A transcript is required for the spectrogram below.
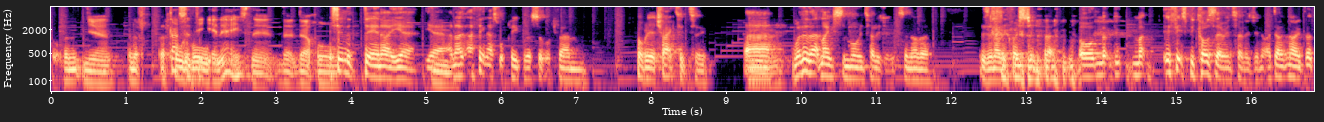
Sort of an, Yeah. an aff- That's the DNA, isn't it? The the whole It's in the DNA, yeah, yeah, Mm. and I, I think that's what people are sort of um, probably attracted to. Uh, Whether that makes them more intelligent is another is another question, but or m- m- if it's because they're intelligent, I don't know. But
